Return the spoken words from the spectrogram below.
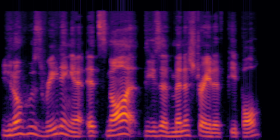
you know who's reading it. It's not these administrative people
